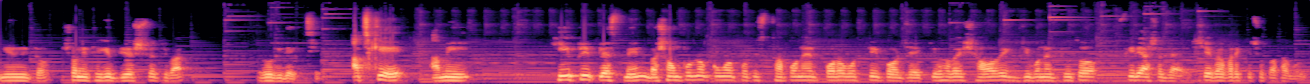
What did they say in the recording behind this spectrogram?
নিয়মিত শনি থেকে বৃহস্পতিবার রোগী দেখছি। আজকে আমি হিপ রিপ্লেসমেন্ট বা সম্পূর্ণ কোমর প্রতিস্থাপনের পরবর্তী পর্যায়ে কীভাবে স্বাভাবিক জীবনে দ্রুত ফিরে আসা যায় সে ব্যাপারে কিছু কথা বলব।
